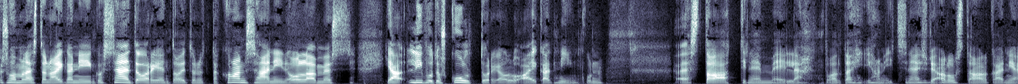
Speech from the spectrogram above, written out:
suomalaiset on aika niin kuin sääntöorientoitunutta kansaa, niin ollaan myös, ja liputuskulttuuri on ollut aika niin kuin, staattinen meillä tuolta ihan itsenäisyyden alusta alkaen, ja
